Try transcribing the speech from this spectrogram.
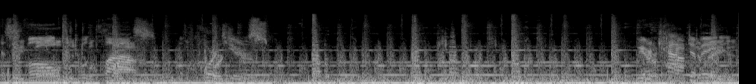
has evolved into a class of courtiers. We are captivated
